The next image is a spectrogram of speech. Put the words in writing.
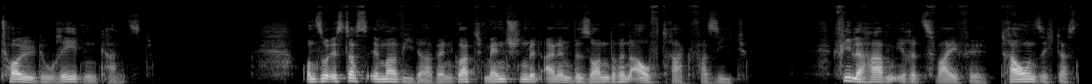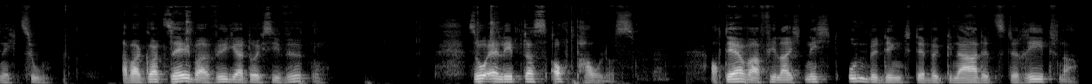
toll du reden kannst. Und so ist das immer wieder, wenn Gott Menschen mit einem besonderen Auftrag versieht. Viele haben ihre Zweifel, trauen sich das nicht zu. Aber Gott selber will ja durch sie wirken. So erlebt das auch Paulus. Auch der war vielleicht nicht unbedingt der begnadetste Redner.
